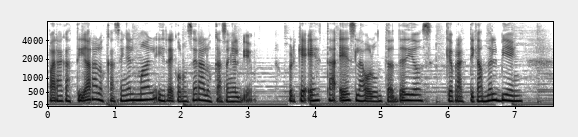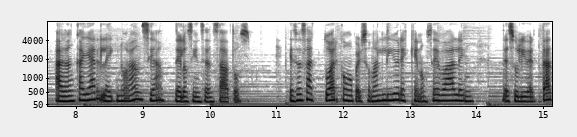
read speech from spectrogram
para castigar a los que hacen el mal y reconocer a los que hacen el bien porque esta es la voluntad de Dios, que practicando el bien hagan callar la ignorancia de los insensatos. Eso es actuar como personas libres que no se valen de su libertad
